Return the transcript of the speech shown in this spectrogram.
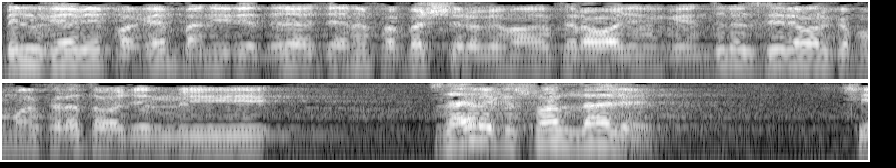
بالغیب په غیب باندې یریدل دی نه فبشر بمغفرة واجن کې اندل زیر ورکه په مغفرت او اجر لري ظاهر کې سوال لا دی چې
